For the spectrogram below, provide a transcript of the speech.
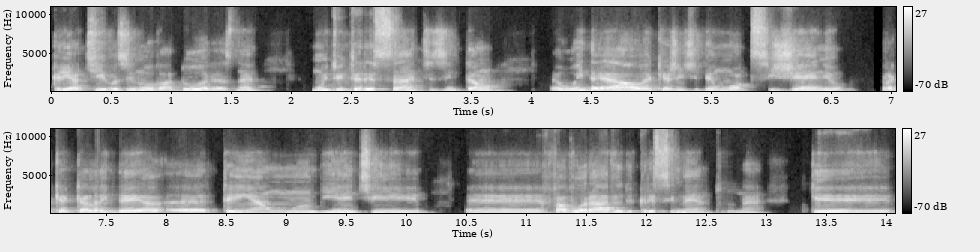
criativas, inovadoras, né, muito interessantes. Então, o ideal é que a gente dê um oxigênio para que aquela ideia é, tenha um ambiente é, favorável de crescimento, né? Porque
